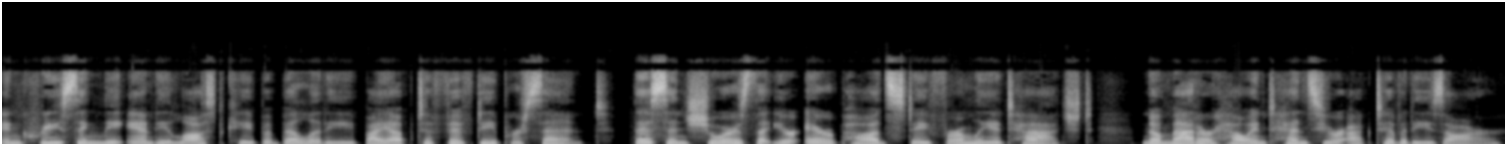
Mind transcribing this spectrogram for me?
increasing the anti-lost capability by up to 50%. This ensures that your AirPods stay firmly attached, no matter how intense your activities are.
